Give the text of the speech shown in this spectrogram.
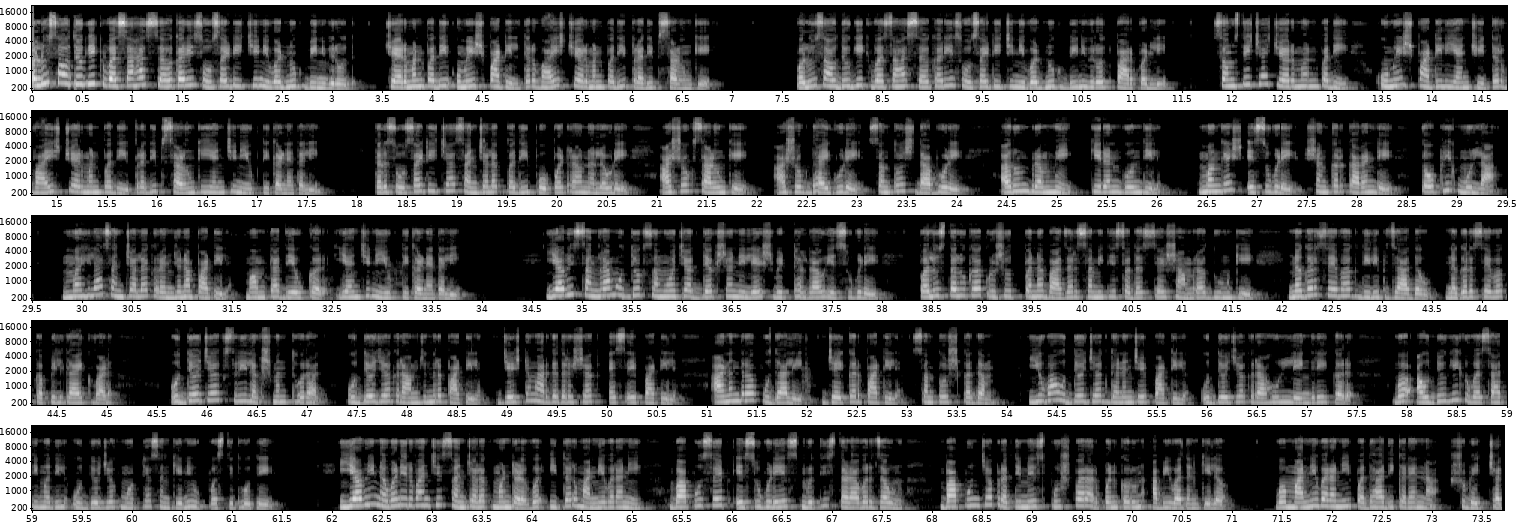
पलूस औद्योगिक वसाहत सहकारी सोसायटीची निवडणूक बिनविरोध. चेअरमनपदी उमेश पाटील तर व्हाईस चेअरमनपदी प्रदीप साळुंके. पलूस औद्योगिक वसाहत सहकारी सोसायटीची निवडणूक बिनविरोध पार पडली. संस्थेच्या चेअरमनपदी उमेश पाटील यांची तर व्हाईस चेअरमनपदी प्रदीप साळुंके यांची नियुक्ती करण्यात आली. तर सोसायटीच्या संचालकपदी पोपटराव नलवडे अशोक साळुंके अशोक धायगुडे संतोष दाभोळे अरुण ब्रह्मे किरण गोंदिल मंगेश एसुगडे शंकर कारंडे तौफिक मुल्ला महिला संचालक रंजना पाटील ममता देवकर यांची नियुक्ती करण्यात आली. यावेळी संग्राम उद्योग समूहाचे अध्यक्ष निलेश विठ्ठलराव येसुगडे पलूस तालुका कृषी उत्पन्न बाजार समिती सदस्य शामराव धुमके नगरसेवक दिलीप जाधव नगरसेवक कपिल गायकवाड उद्योजक श्री लक्ष्मण थोरात उद्योजक रामचंद्र पाटील ज्येष्ठ मार्गदर्शक एस ए पाटील आनंदराव पुदाले जयकर पाटील संतोष कदम युवा उद्योजक धनंजय पाटील उद्योजक राहुल लेंगरेकर व औद्योगिक वसाहतीमधील उद्योजक मोठ्या संख्येने उपस्थित होते. यावेळी नवनिर्वांचित संचालक मंडळ व इतर मान्यवरांनी बापूसाहेब एसुगडे स्मृतीस्थळावर जाऊन बापूंच्या प्रतिमेस पुष्पहार अर्पण करून अभिवादन केलं व मान्यवरांनी पदाधिकाऱ्यांना शुभेच्छा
